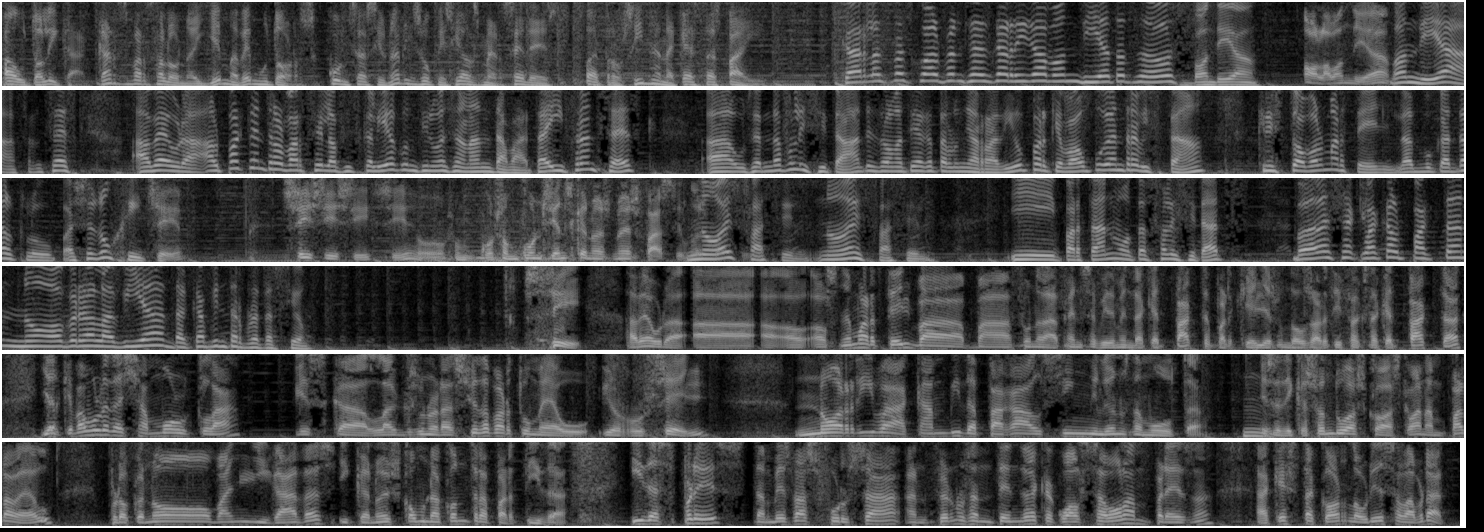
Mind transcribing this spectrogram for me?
Autolica, Cars Barcelona i MB Motors, concessionaris oficials Mercedes, patrocinen aquest espai. Carles Pasqual, Francesc Garriga, bon dia a tots dos. Bon dia. Hola, bon dia. Bon dia, Francesc. A veure, el pacte entre el Barça i la Fiscalia continua generant debat. Ahir, Francesc, eh, us hem de felicitar des del matí a Catalunya Ràdio perquè vau poder entrevistar Cristóbal Martell, l'advocat del club. Això és un hit. Sí. Sí, sí, sí, sí. Som, som conscients que no és, no és fàcil. No és fàcil, no és fàcil. I, per tant, moltes felicitats. Va deixar clar que el pacte no obre la via de cap interpretació. Sí, a veure, uh, el, el senyor Martell va, va fer una defensa, evidentment, d'aquest pacte, perquè ell és un dels artífecs d'aquest pacte, i el que va voler deixar molt clar és que l'exoneració de Bartomeu i Rossell no arriba a canvi de pagar els 5 milions de multa. Mm. És a dir, que són dues coses que van en paral·lel, però que no van lligades i que no és com una contrapartida. I després també es va esforçar en fer-nos entendre que qualsevol empresa aquest acord l'hauria celebrat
